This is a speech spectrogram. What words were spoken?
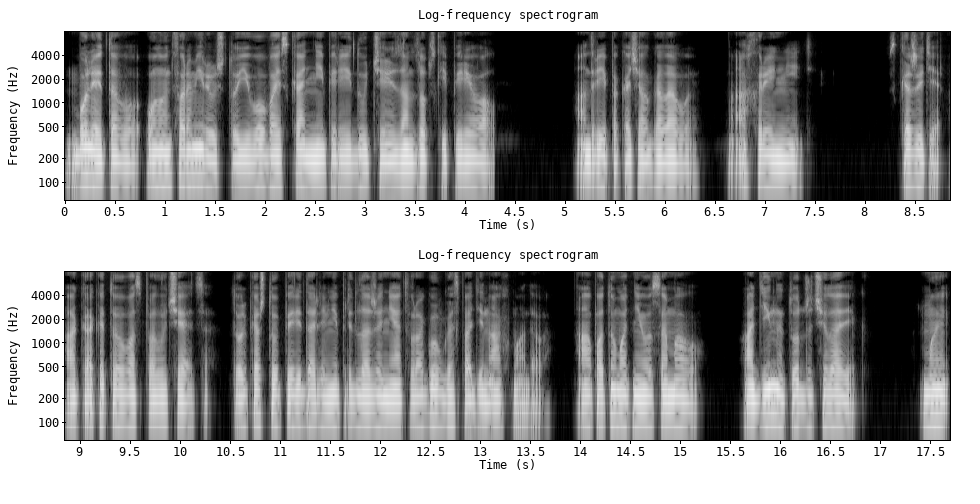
Более того, он информирует, что его войска не перейдут через Анзобский перевал. Андрей покачал головой. Охренеть. Скажите, а как это у вас получается? Только что передали мне предложение от врагов господина Ахмадова, а потом от него самого. Один и тот же человек. Мы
